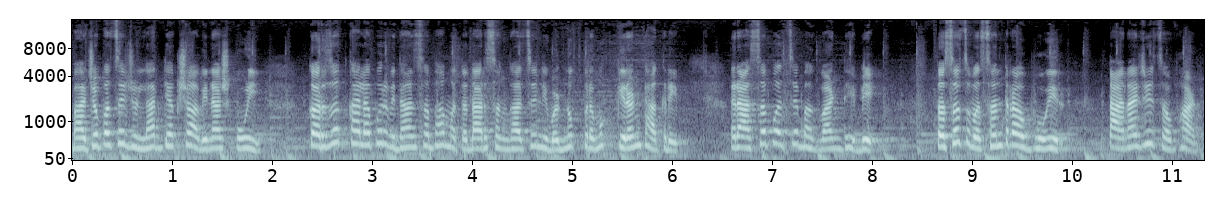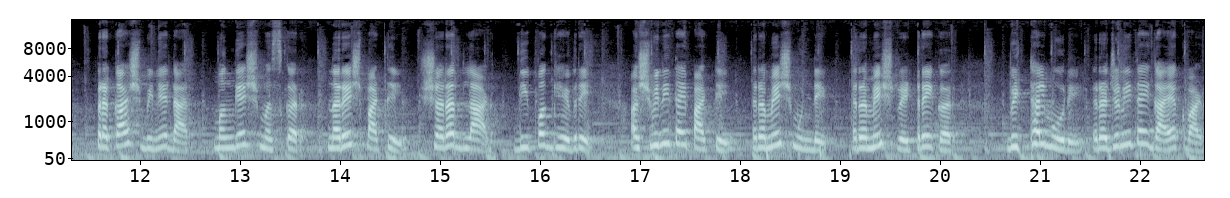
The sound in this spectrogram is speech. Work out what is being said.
भाजपचे जिल्हाध्यक्ष अविनाश कोळी कर्जत खालापूर विधानसभा मतदारसंघाचे निवडणूक प्रमुख किरण ठाकरे रासपचे भगवान ढेबे तसंच वसंतराव भोईर तानाजी चव्हाण प्रकाश बिनेदार मंगेश मस्कर नरेश पाटील शरद लाड दीपक घेवरे अश्विनीताई पाटील रमेश मुंडे रमेश रेटरेकर विठ्ठल मोरे रजनीताई गायकवाड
